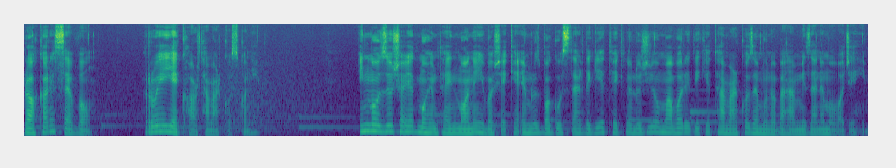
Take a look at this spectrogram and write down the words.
راهکار سوم روی یک کار تمرکز کنیم. این موضوع شاید مهمترین مانعی باشه که امروز با گستردگی تکنولوژی و مواردی که تمرکزمون رو به هم می‌زنه مواجهیم.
